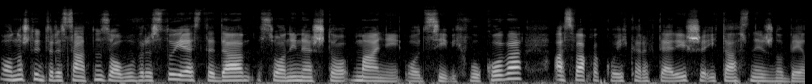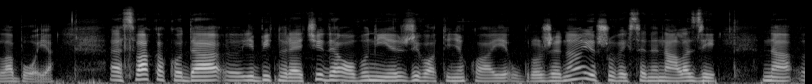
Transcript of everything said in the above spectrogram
Ono što je interesantno za ovu vrstu jeste da su oni nešto manji od sivih vukova, barva, a svakako ih karakteriše i ta snežno-bela boja. E, svakako da e, je bitno reći da ovo nije životinja koja je ugrožena, još uvek se ne nalazi na e,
